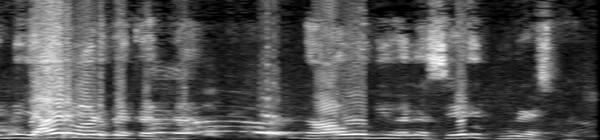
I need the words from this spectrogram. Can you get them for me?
ಇನ್ನು ಯಾರು ಮಾಡ್ಬೇಕದ್ನ ನಾವು, ನೀವೆಲ್ಲ ಸೇರಿ ಪೂರೈಸ್ಬೇಕು.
